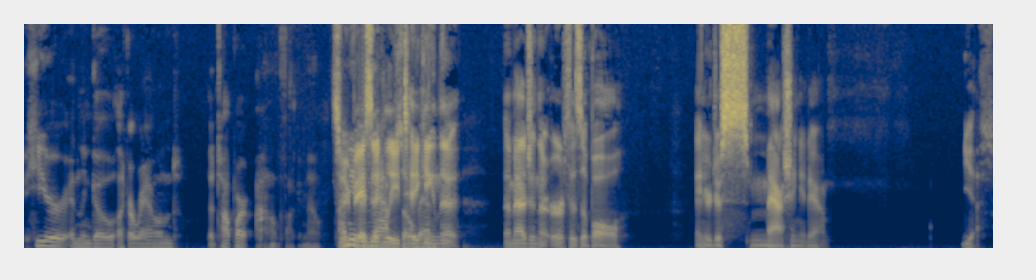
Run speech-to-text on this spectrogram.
here and then go like around the top part, I don't fucking know. So I you're need a map basically so taking bad. the imagine the earth is a ball and you're just smashing it down. yes.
